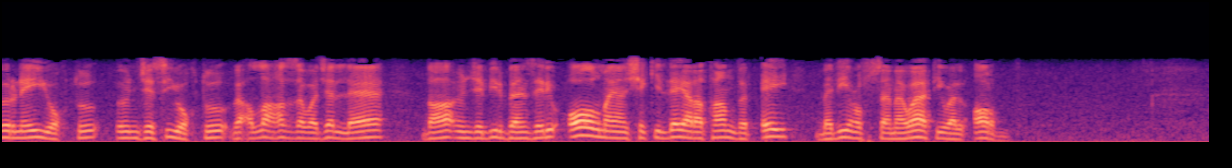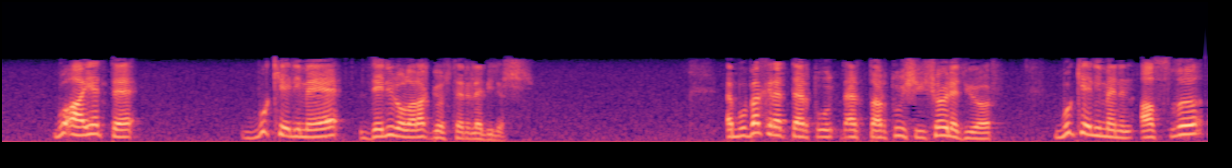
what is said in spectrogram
örneği yoktu, öncesi yoktu ve Allah Azze ve Celle daha önce bir benzeri olmayan şekilde yaratandır. Ey bedi'us semavati vel ard. Bu ayette bu kelimeye delil olarak gösterilebilir. Ebu Bekir et-Tartuşi şöyle diyor. Bu kelimenin aslı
